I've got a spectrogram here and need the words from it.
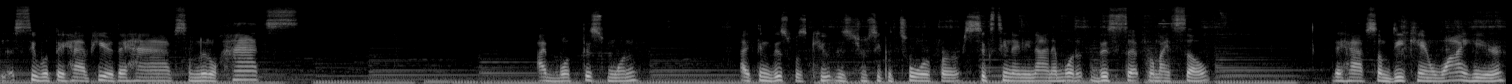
Let's see what they have here. They have some little hats. I bought this one. I think this was cute, this Juicy Couture for $16.99. I bought this set for myself. They have some DKNY here.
